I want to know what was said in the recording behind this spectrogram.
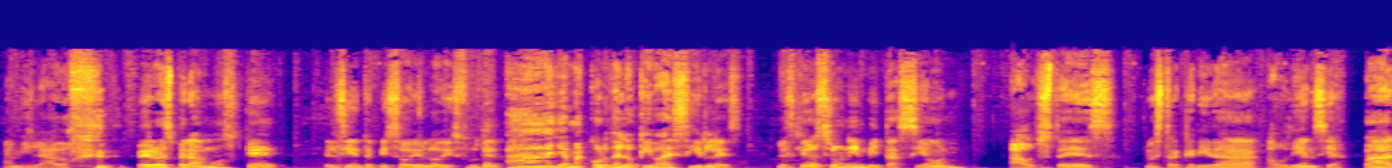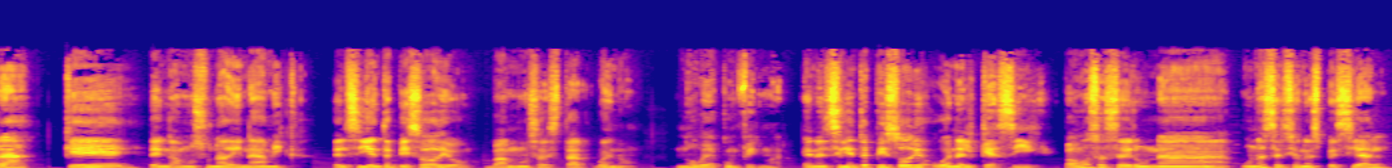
a mi lado. Pero esperamos que el siguiente episodio lo disfruten. Ah, ya me acordé lo que iba a decirles. Les quiero hacer una invitación a ustedes, nuestra querida audiencia, para que tengamos una dinámica. El siguiente episodio vamos a estar, bueno, no voy a confirmar. En el siguiente episodio o en el que sigue, vamos a hacer una, una sección especial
